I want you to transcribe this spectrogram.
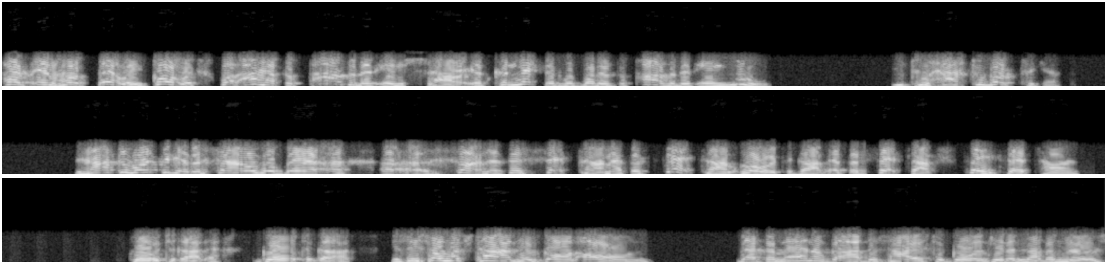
has in her belly, glory, what I have deposited in Sarah is connected with what is deposited in you. You two have to work together. You have to work together. Sarah will bear a, a, a son at this set time, at the set time. Glory to God. At the set time. Say set time. Glory to God. Glory to God. You see, so much time has gone on that the man of God desires to go and get another nurse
